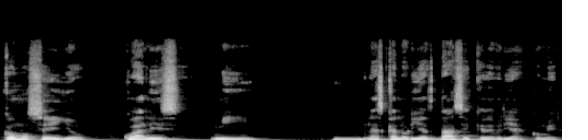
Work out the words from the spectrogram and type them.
cómo sé yo cuál es mi, las calorías base que debería comer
